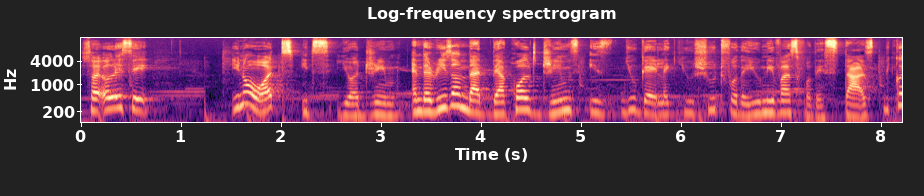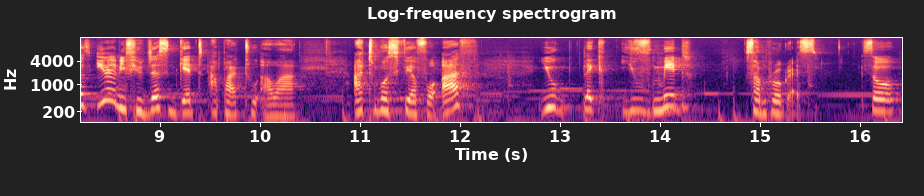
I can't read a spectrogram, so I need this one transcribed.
So I always say, you know what? It's your dream. And the reason that they're called dreams is you guys like you shoot for the universe, for the stars. Because even if you just get up to our atmosphere for Earth, you like you've made some progress. So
